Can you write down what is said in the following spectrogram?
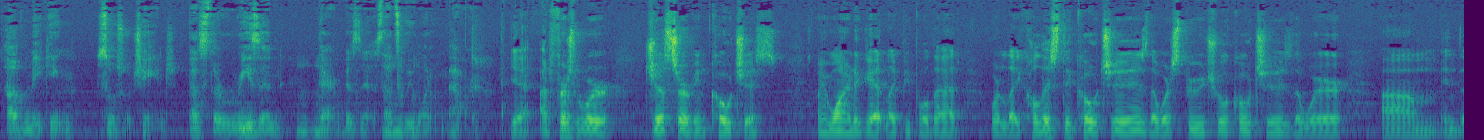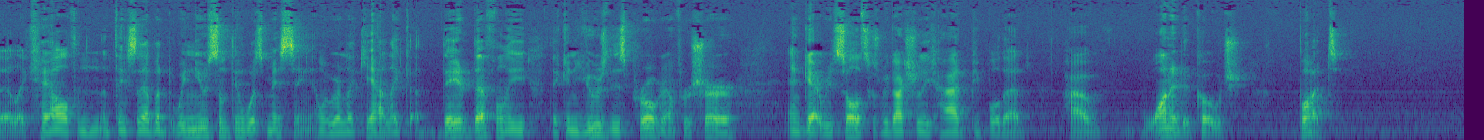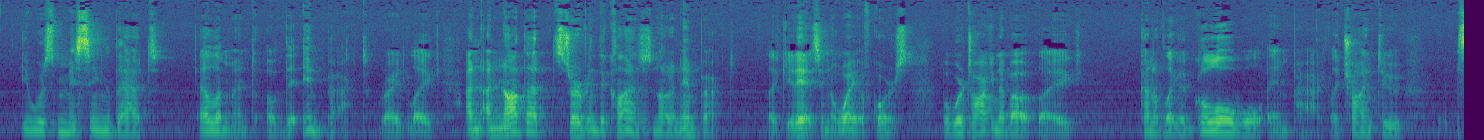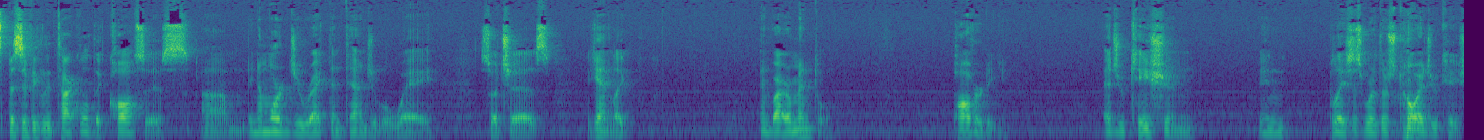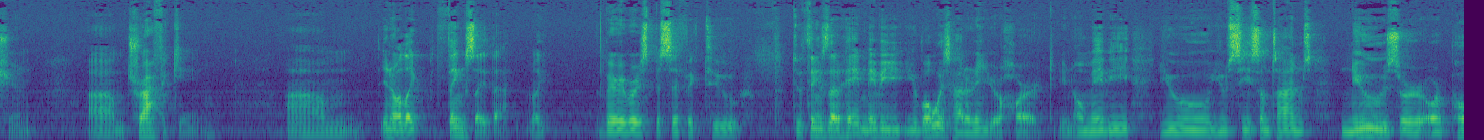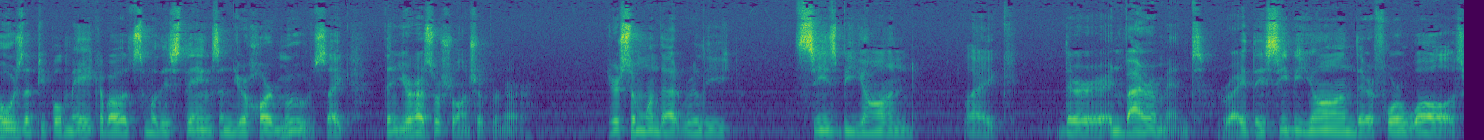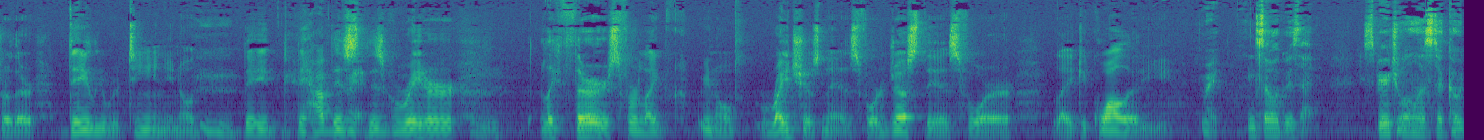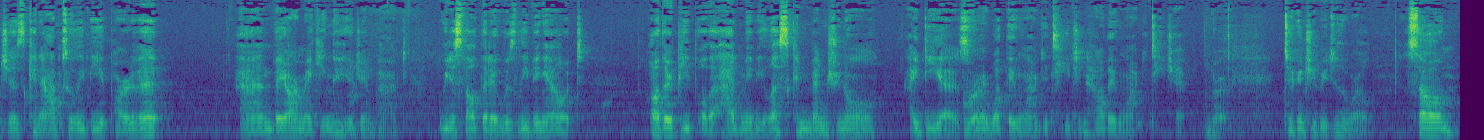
of making social change. That's the reason they're in business. That's what we want to empower. Yeah. At first, we were just serving coaches. And we wanted to get like people that were like holistic coaches, that were spiritual coaches, that were um, in the like health and, and things like that. But we knew something was missing, and we were like, yeah, like they definitely they can use this program for sure and get results because we've actually had people that have wanted to coach, but it was missing that element of the impact, right? Like, and, and not that serving the clients is not an impact, like it is in a way, of course, but we're talking about like kind of like a global impact, like trying to specifically tackle the causes um, in a more direct and tangible way, such as, again, like environmental, poverty, education in places where there's no education, um, trafficking, um, you know, like things like that, like very very specific to to things that hey maybe you've always had it in your heart, you know, maybe you you see sometimes news or or posts that people make about some of these things and your heart moves, like then you're a social entrepreneur. You're someone that really sees beyond like their environment, right? They see beyond their four walls or their daily routine. You know, mm-hmm. they they have this Right. this greater like thirst for like you know righteousness, for justice, for like equality. Right. And so, like we said, spiritual holistic coaches can absolutely be a part of it, and they are making a huge impact. We just felt that it was leaving out other people that had maybe less conventional ideas for what they wanted to teach and how they wanted to teach it Right. to contribute to the world. So,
